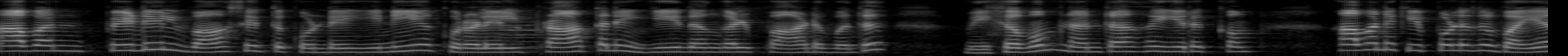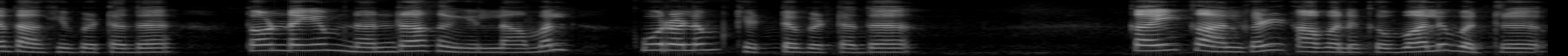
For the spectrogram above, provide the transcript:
அவன் பிடில் வாசித்து கொண்டே இனிய குரலில் பிரார்த்தனை கீதங்கள் பாடுவது மிகவும் நன்றாக இருக்கும். அவனுக்கு இப்பொழுது வயதாகிவிட்டது. தொண்டையும் நன்றாக இல்லாமல் குரலும் கெட்டுவிட்டது. கை கால்கள் அவனுக்கு வலுவற்று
